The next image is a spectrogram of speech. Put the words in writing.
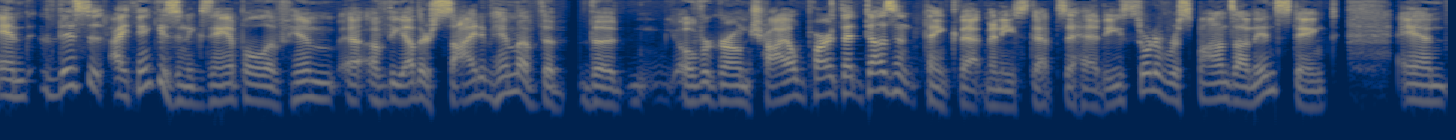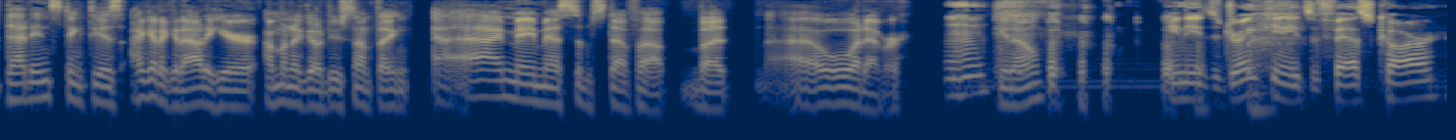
and this is, I think is an example of him uh, of the other side of him of the the overgrown child part that doesn't think that many steps ahead. He's sort of responds on instinct, and that instinct is, I got to get out of here. I'm going to go do something. I may mess some stuff up, but uh, whatever. hmm You know? he needs a drink. He needs a fast car.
